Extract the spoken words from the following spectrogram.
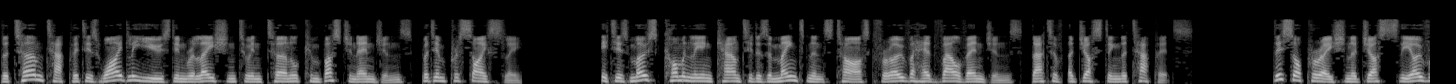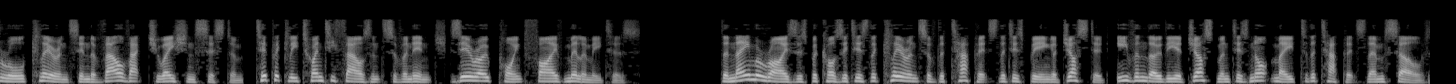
The term tappet is widely used in relation to internal combustion engines, but imprecisely. It is most commonly encountered as a maintenance task for overhead valve engines, that of adjusting the tappets. This operation adjusts the overall clearance in the valve actuation system, typically 20 thousandths of an inch 0.5 millimeters. The name arises because it is the clearance of the tappets that is being adjusted, even though the adjustment is not made to the tappets themselves.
